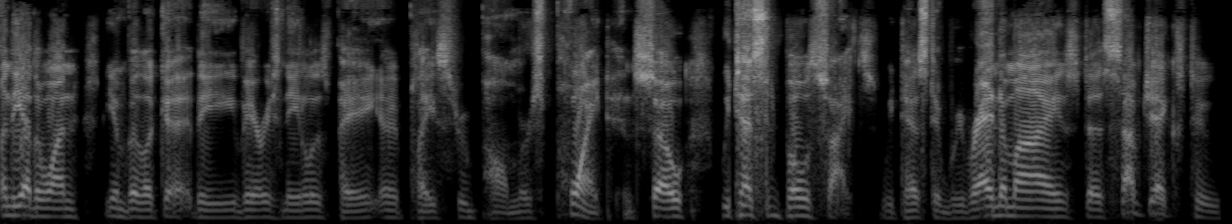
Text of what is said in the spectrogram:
and the other one, the umbilica, the Veress needle is pay, uh, placed through Palmer's point. And so we tested both sites. We tested, we randomized uh, subjects to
